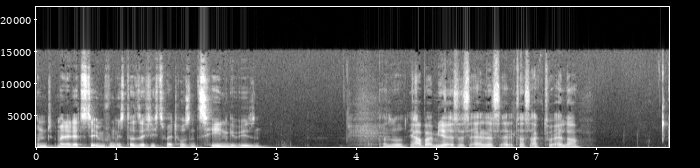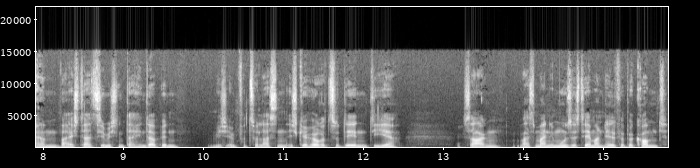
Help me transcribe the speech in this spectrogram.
und meine letzte Impfung ist tatsächlich 2010 gewesen. Also, ja, bei mir ist es etwas, etwas aktueller, ähm, weil ich da ziemlich dahinter bin, mich impfen zu lassen. Ich gehöre zu denen, die sagen, was mein Immunsystem an Hilfe bekommt,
